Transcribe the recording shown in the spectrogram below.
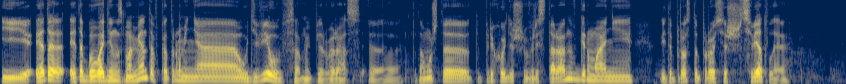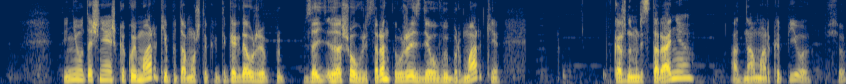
И это, это был один из моментов, который меня удивил в самый первый раз. Э, потому что ты приходишь в ресторан в Германии, и ты просто просишь светлое. Ты не уточняешь, какой марки, потому что ты когда уже зашел в ресторан, ты уже сделал выбор марки. В каждом ресторане одна марка пива. Все.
